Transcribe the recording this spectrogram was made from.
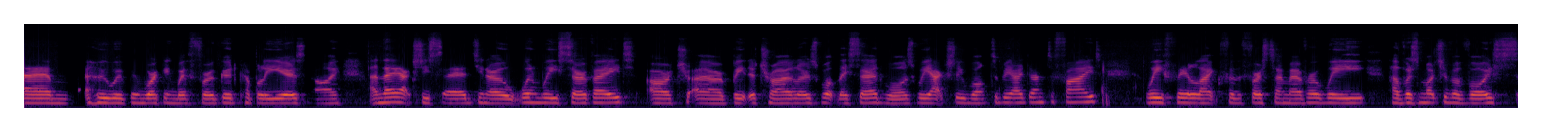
um, who we've been working with for a good couple of years now, and they actually said, you know, when we surveyed our our beta trialers, what they said was, we actually want to be identified. We feel like for the first time ever, we have as much of a voice,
